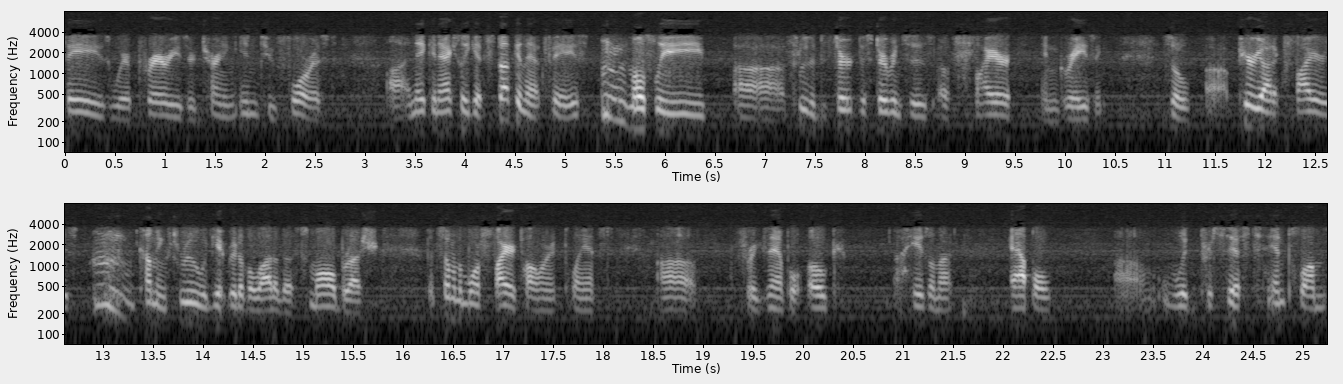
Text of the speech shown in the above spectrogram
phase where prairies are turning into forest, uh, and they can actually get stuck in that phase, mostly uh, through the distur- disturbances of fire and grazing. So uh, periodic fires coming through would get rid of a lot of the small brush, but some of the more fire-tolerant plants, uh, for example, oak, uh, hazelnut, apple, uh, would persist, and plums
